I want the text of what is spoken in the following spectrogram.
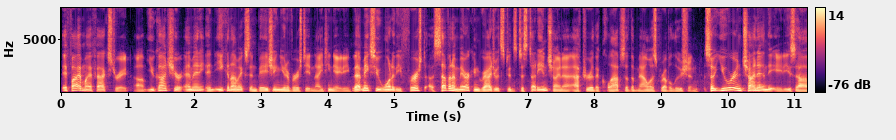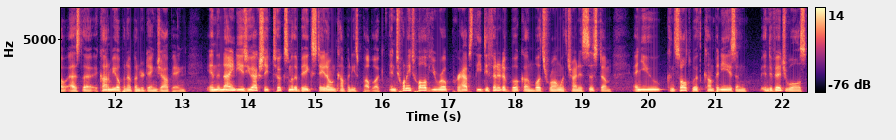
if I have my facts straight, um, you got your MA in economics in Beijing University in 1980. That makes you one of the first uh, seven American graduate students to study in China after the collapse of the Maoist revolution. So you were in China in the 80s uh, as the economy opened up under Deng Xiaoping. In the 90s, you actually took some of the big state owned companies public. In 2012, you wrote perhaps the definitive book on what's wrong with China's system, and you consult with companies and individuals.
